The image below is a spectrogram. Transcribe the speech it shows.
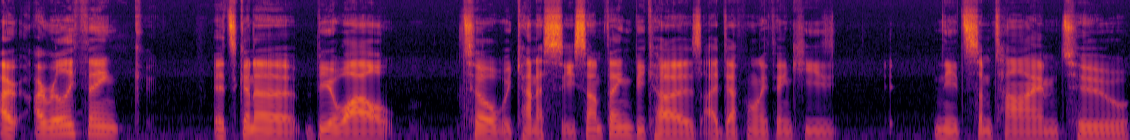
I I really think it's gonna be a while till we kind of see something because I definitely think he needs some time to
